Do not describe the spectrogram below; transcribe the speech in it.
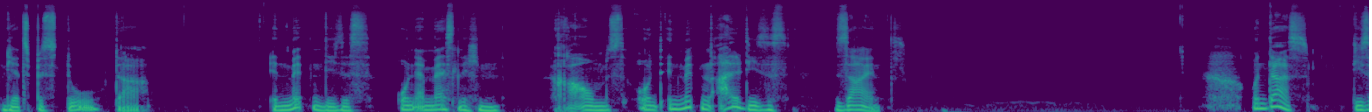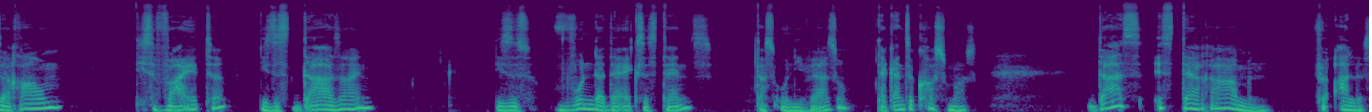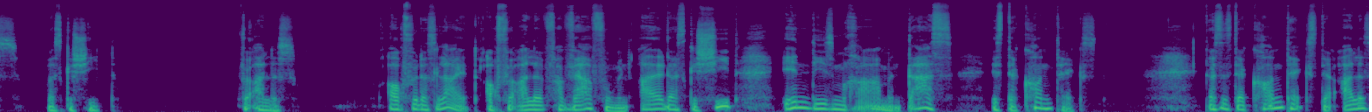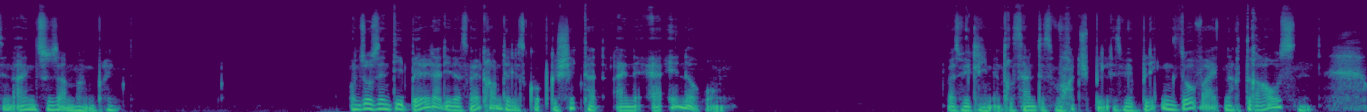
Und jetzt bist du da. Inmitten dieses unermesslichen Raums und inmitten all dieses Seins. Und das, dieser Raum, diese Weite, dieses Dasein, dieses Wunder der Existenz, das Universum, der ganze Kosmos, das ist der Rahmen für alles, was geschieht. Für alles. Auch für das Leid, auch für alle Verwerfungen. All das geschieht in diesem Rahmen. Das ist der Kontext. Das ist der Kontext, der alles in einen Zusammenhang bringt. Und so sind die Bilder, die das Weltraumteleskop geschickt hat, eine Erinnerung. Was wirklich ein interessantes Wortspiel ist. Wir blicken so weit nach draußen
